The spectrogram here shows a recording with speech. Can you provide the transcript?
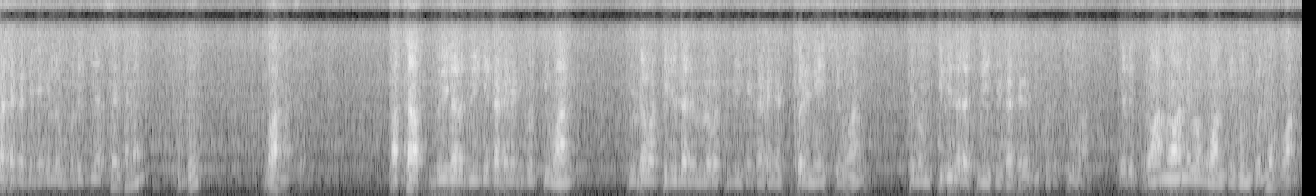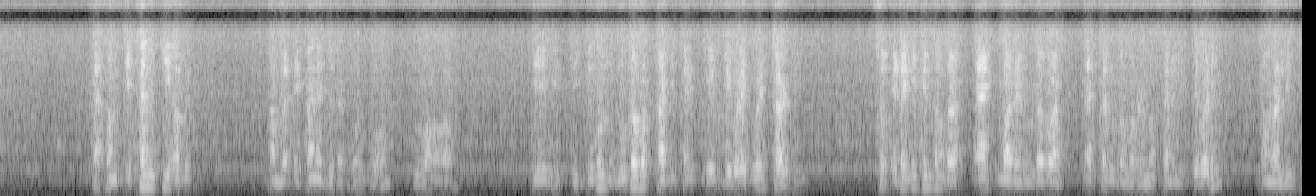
কাটাকাটি হয়ে গেলে উপরে কি আছে এখানে? শুধু ওয়ান আছে। অর্থাৎ দুই দ্বারা দুইকে কাটাকাটি করছি ওয়ান রুট ওভার থ্রি দ্বারা রুট ওভার থ্রিকে কাটাকাটি করে নিয়েছি ওয়ান এবং থ্রি দ্বারা থ্রিকে কাটাকাটি করেছি ওয়ান ওয়ান ওয়ান এবং ওয়ানকে গুণ করলে ওয়ান এখন এখানে কি হবে? আমরা এখানে যেটা করব লগ এ ভিত্তিক দেখুন root over thirty divide by thirty so এটাকে কিন্তু আমরা একবারে রুট ওভার একটা রুট ওভারের মাঝখানে লিখতে পারি। আমরা লিখব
